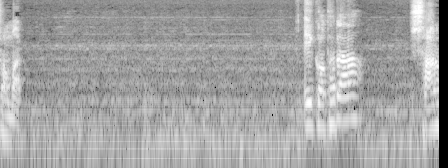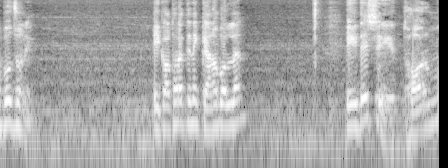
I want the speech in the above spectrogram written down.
সমান। এই কথাটা সার্বজনীন। এই কথাটা তিনি কেন বললেন? এই দেশে ধর্ম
